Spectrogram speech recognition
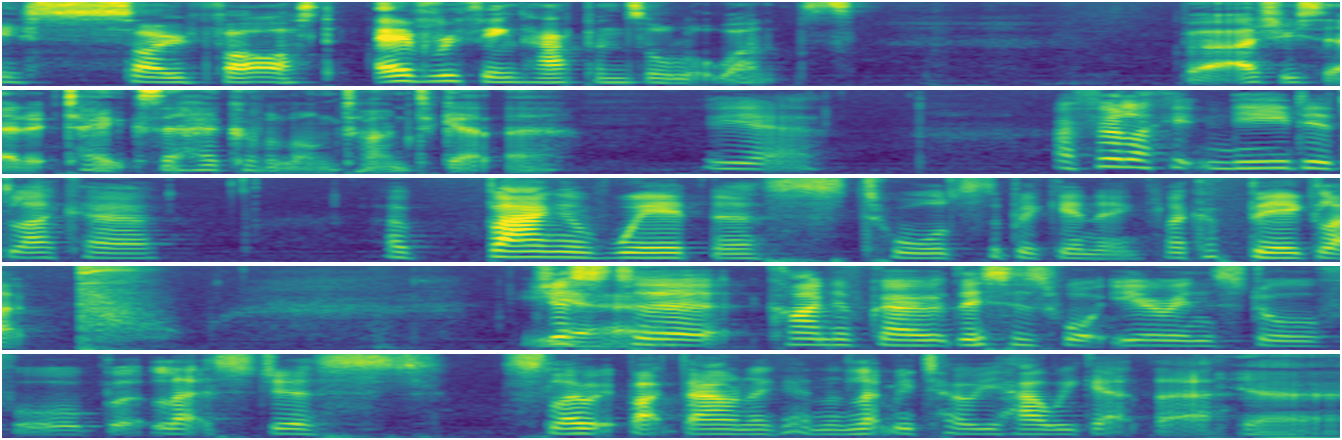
is so fast. Everything happens all at once. But as you said, it takes a heck of a long time to get there. Yeah. I feel like it needed like a a bang of weirdness towards the beginning, like a big like just Yeah. to kind of go this is what you're in store for, but let's just slow it back down again and let me tell you how we get there. Yeah.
